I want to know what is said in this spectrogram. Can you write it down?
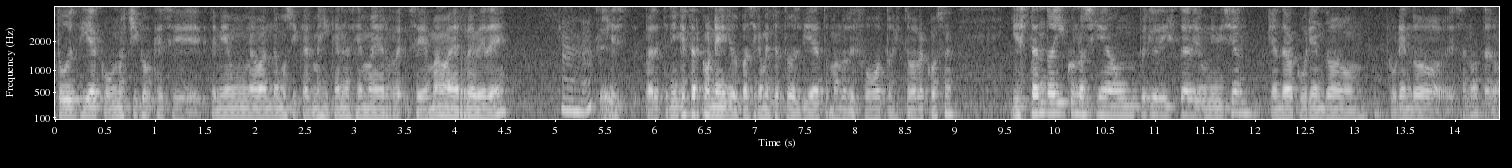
todo el día con unos chicos que, se, que tenían una banda musical mexicana, se, llama R- se llamaba RBD. Ok. y es- para, tenía que estar con ellos básicamente todo el día tomándoles fotos y toda la cosa. Y estando ahí conocí a un periodista de Univision que andaba cubriendo, cubriendo esa nota, ¿no?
